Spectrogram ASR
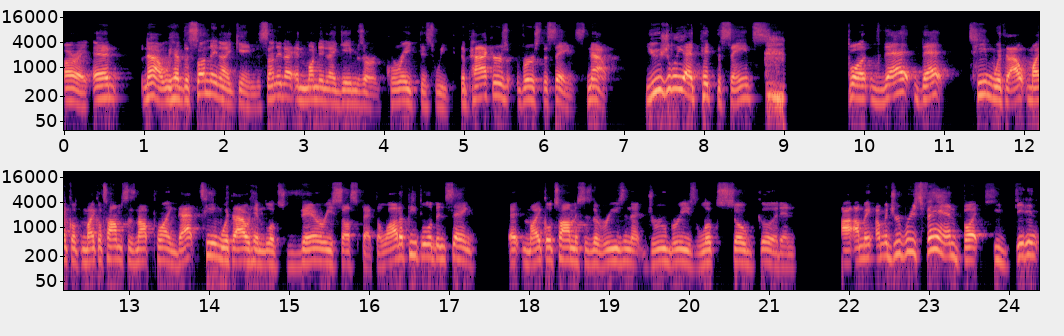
All right, and now we have the Sunday night game. The Sunday night and Monday night games are great this week. The Packers versus the Saints. Now, usually I'd pick the Saints, but that that team without Michael Michael Thomas is not playing. That team without him looks very suspect. A lot of people have been saying Michael Thomas is the reason that Drew Brees looks so good, and I, I'm a, I'm a Drew Brees fan, but he didn't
